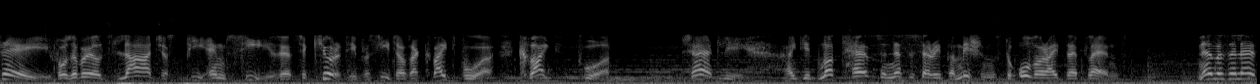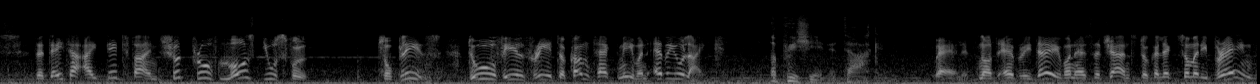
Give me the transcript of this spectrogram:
say, for the world's largest PMC, their security procedures are quite poor. Quite poor. Sadly, I did not have the necessary permissions to override their plans. Nevertheless, the data I did find should prove most useful. So please, do feel free to contact me whenever you like. Appreciate it, Doc. Well, it's not every day one has the chance to collect so many brains.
